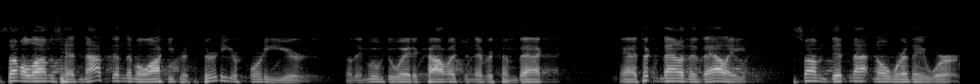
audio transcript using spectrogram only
Some alums had not been to Milwaukee for 30 or 40 years. You know, they moved away to college and never come back. And I took them down to the valley. Some did not know where they were.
